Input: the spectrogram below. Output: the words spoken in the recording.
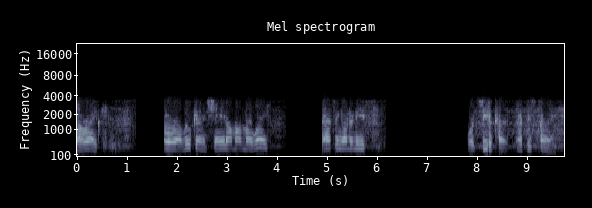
all right. For uh, Luca and Shane, I'm on my way. Passing underneath Fort CETA Cart at this time.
